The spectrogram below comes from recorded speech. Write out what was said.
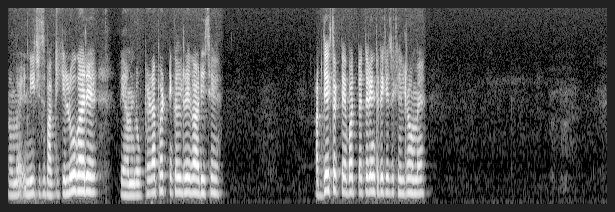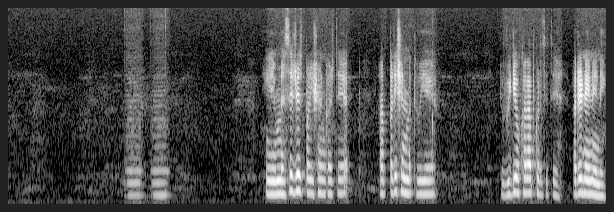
हम नीचे से बाकी के लोग आ रहे हैं। फिर हम लोग फटाफट निकल रहे गाड़ी से। आप देख सकते हैं, बहुत बेहतरीन तरीके से खेल रहा हूँ मैं। ये मैसेजेस परेशान करते हैं। आप परेशान मत हुई तो वीडियो ख़राब कर देते हैं। अरे नहीं नहीं नहीं।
